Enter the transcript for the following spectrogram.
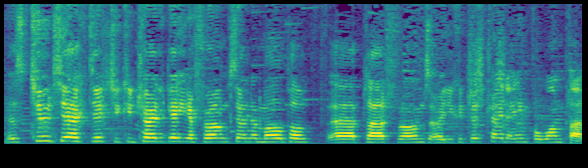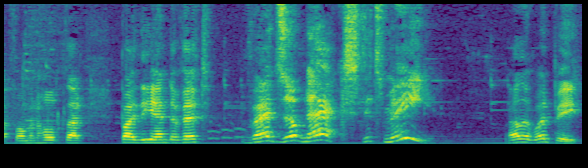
There's two tactics. You can try to get your Fronks onto multiple uh, platforms, or you could just try to aim for one platform and hope that by the end of it, Red's up next. It's me. well, it would be.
